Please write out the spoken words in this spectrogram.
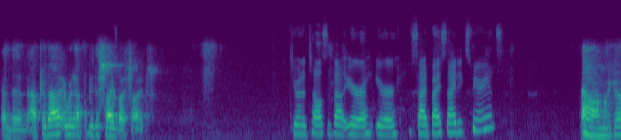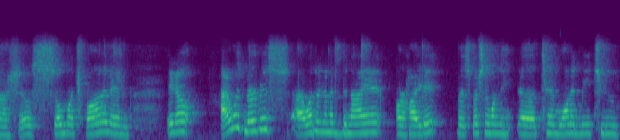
And then after that, it would have to be the side by sides. Do you want to tell us about your your side by side experience? Oh my gosh, it was so much fun. And, you know, I was nervous. I wasn't going to deny it or hide it, but especially when uh, Tim wanted me to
